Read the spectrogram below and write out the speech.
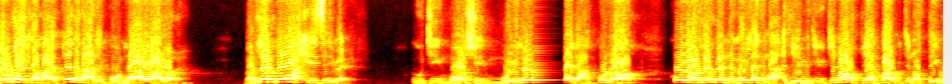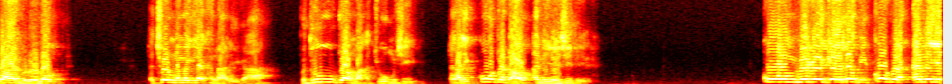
လုံလိုက်ခါမှပြဿနာတွေပုံများသွားတော့တယ်မလုံတော့အေးစေးပဲအခုကြည့်မောရှိမွေလုံလိုက်တာကိုတော့ကိုတော့လုံတဲ့နမိတ်လက္ခဏာအရေးမကြီးကျွန်တော်ပြန်ပေါက်ပြီးကျွန်တော်သိသွားရင်ဘယ်လိုလုပ်တချို့နမိတ်လက္ခဏာတွေကဘသူ့အတွက်မှအကျိုးမရှိဘူးဒါကလေကိုယ့်အတွက်တော့အနေရရှိသေးတယ်ကိုမီရကယ်လုပ်ပြီးကိုယ့်အတွက်အနေရ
